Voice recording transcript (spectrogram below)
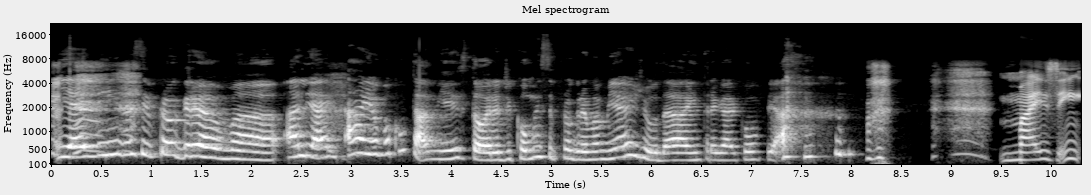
E é lindo esse programa! Aliás, ah, eu vou contar a minha história de como esse programa me ajuda a entregar e confiar. Mas em,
